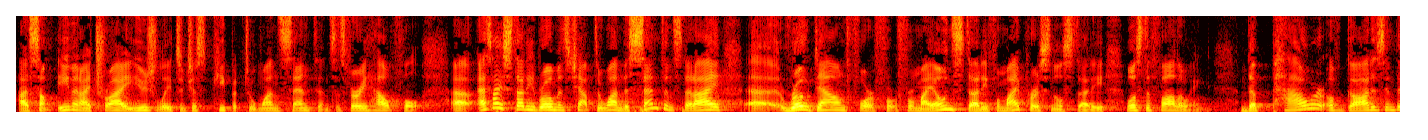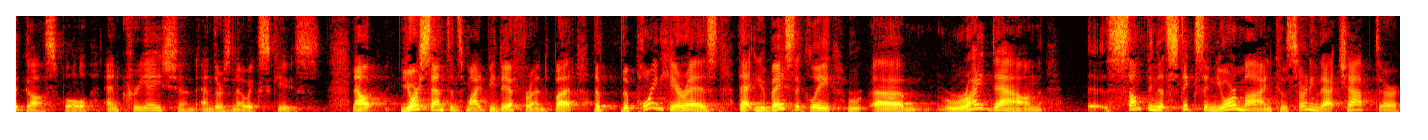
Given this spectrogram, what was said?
Uh, some, even I try usually to just keep it to one sentence. It's very helpful. Uh, as I study Romans chapter 1, the sentence that I uh, wrote down for, for, for my own study, for my personal study, was the following The power of God is in the gospel and creation, and there's no excuse. Now, your sentence might be different, but the, the point here is that you basically um, write down uh, something that sticks in your mind concerning that chapter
